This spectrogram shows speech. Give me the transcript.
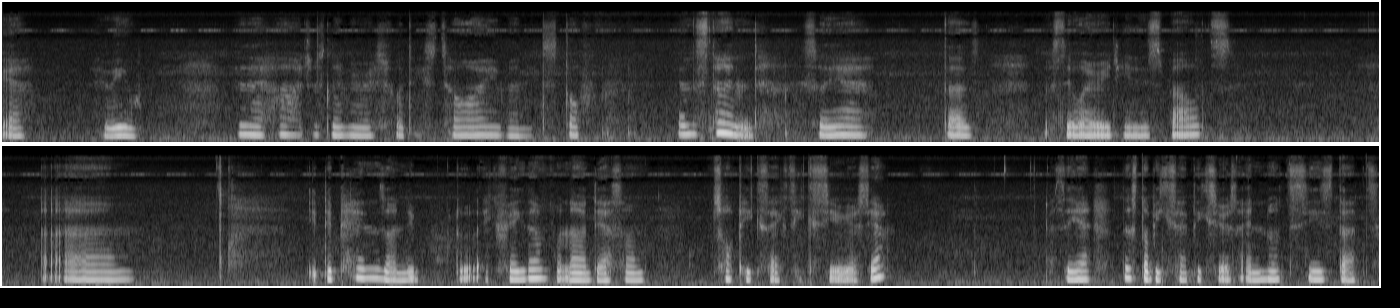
yeah i will like oh, just let me rest for this time and stuff. Understand? So yeah that's mostly what reading is about um it depends on the book like for example now there are some topics i take serious yeah? So yeah those topics i take serious i notice that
